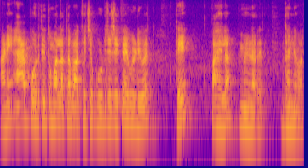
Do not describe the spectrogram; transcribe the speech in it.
आणि ॲपवरती तुम्हाला आता बाकीचे पुढचे जे काही व्हिडिओ आहेत ते पाहायला मिळणार आहेत. धन्यवाद.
